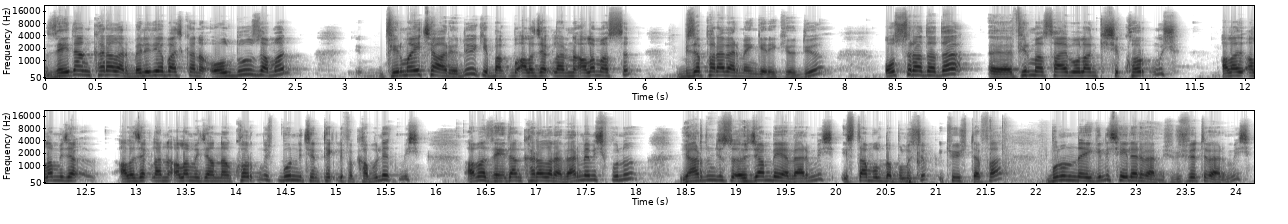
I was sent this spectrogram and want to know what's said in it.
Zeydan Karalar Belediye Başkanı olduğu zaman firmayı çağırıyor. Diyor ki bak bu alacaklarını alamazsın. Bize para vermen gerekiyor diyor. O sırada da e, firma sahibi olan kişi korkmuş. Ala, alamayacak, alacaklarını alamayacağından korkmuş. Bunun için teklifi kabul etmiş. Ama Zeydan Karalar'a vermemiş bunu. Yardımcısı Özcan Bey'e vermiş. İstanbul'da buluşup 2-3 defa bununla ilgili şeyler vermiş. Rüşveti vermiş.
